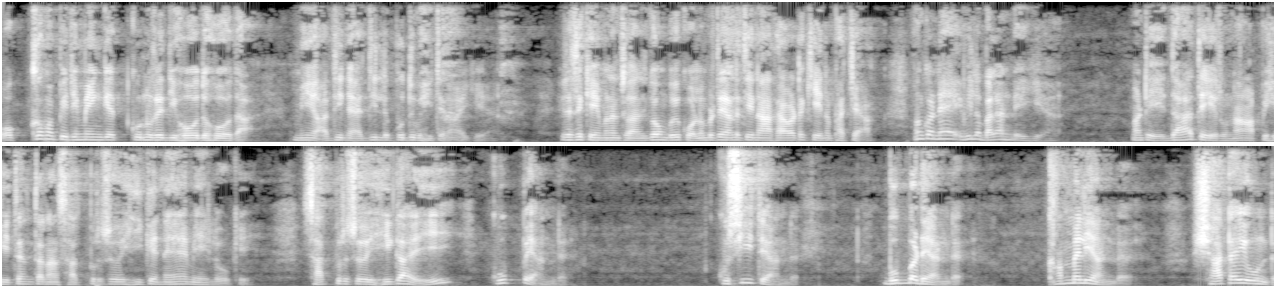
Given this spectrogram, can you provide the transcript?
ඔක්කොම පිරිමෙන්ගෙත් කුණු රෙදි හොද හොදා මේ අදින ඇදිල්ල පුදුම හිතනවා කිය. ඊට පස්සේ කේමනන් සෝන්සික උඹේ කොළඹට යන්න තියෙන ආසාවට කියන පචයක්. මම කිව්වා නෑ එවිල බලන්නයි කියා. මට එදා තේරුණා අපි හිතන තරම් සත්පුරුෂෝ හිග නෑ මේ ලෝකේ. සත්පුරුෂෝ හිගයි කුප්පයන්ඩ. කුසීතයන්ඩ. බුබ්බඩයන්ඩ. කම්මැලියන්ඩ. ෂටයුන්ට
